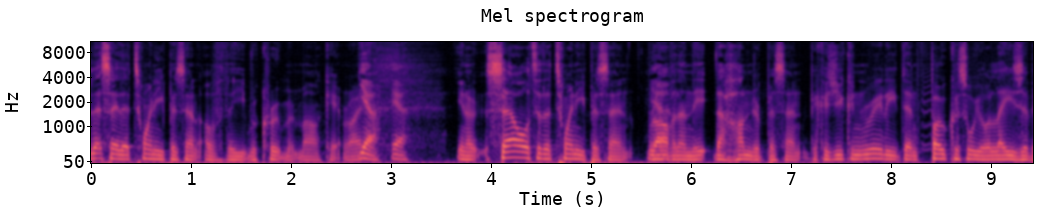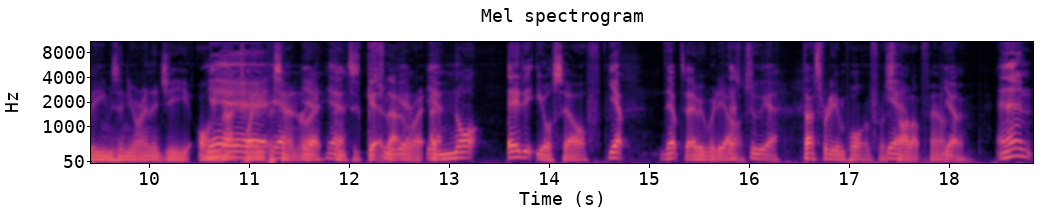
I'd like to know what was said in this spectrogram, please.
let's say they're twenty percent of the recruitment market, right? Yeah. Yeah. You know, sell to the 20% Yeah. rather than the, the 100% because you can really then focus all your laser beams and your energy on Yeah, that yeah, yeah, 20%, yeah, right? yeah. And just get True, that right and not edit yourself Yep. Yep. to everybody else. That's true. Yeah. That's really important for a startup founder. yeah. And then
